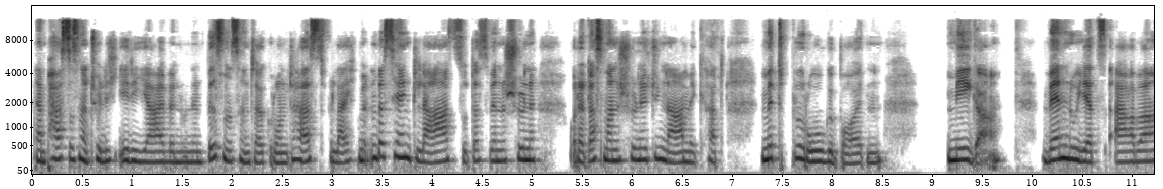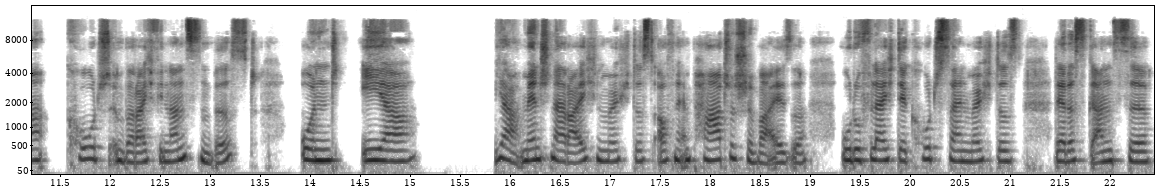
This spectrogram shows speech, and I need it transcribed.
dann passt es natürlich ideal, wenn du einen Business-Hintergrund hast, vielleicht mit ein bisschen Glas, so dass wir eine schöne oder dass man eine schöne Dynamik hat mit Bürogebäuden. Mega. Wenn du jetzt aber Coach im Bereich Finanzen bist und eher ja, Menschen erreichen möchtest auf eine empathische Weise, wo du vielleicht der Coach sein möchtest, der das Ganze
